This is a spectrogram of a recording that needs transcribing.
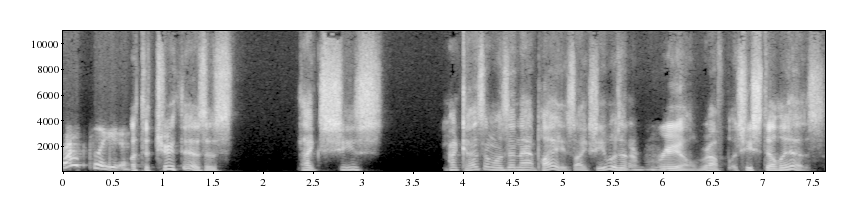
exactly. But the truth is is like she's my cousin was in that place. Like she was in a Mhm. real rough she still is.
